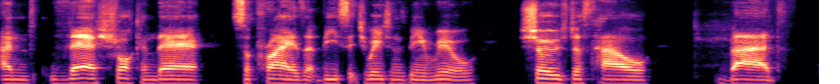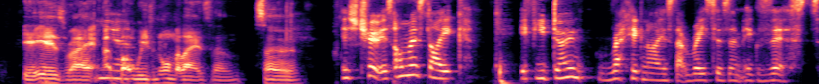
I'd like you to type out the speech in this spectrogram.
And their shock and their surprise at these situations being real shows just how bad it is right? Yeah. but we've normalized them. So it's true. It's almost like if you don't recognize that racism exists,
